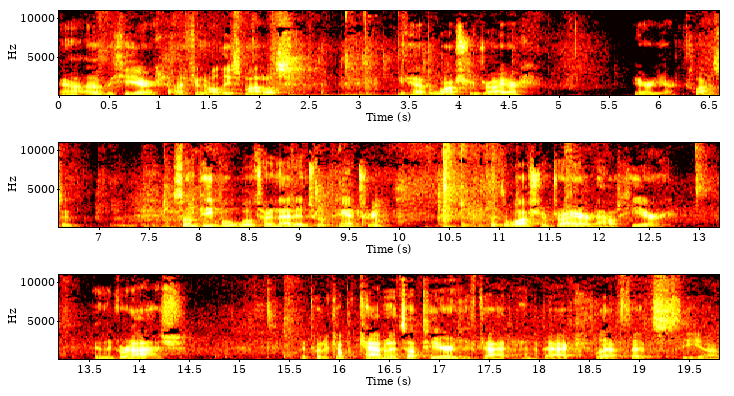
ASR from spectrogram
Now over here, like in all these models, you have a washer and dryer area closet. Some people will turn that into a pantry and put the washer and dryer out here in the garage. They put a couple cabinets up here. You've got in the back left, that's the uh,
